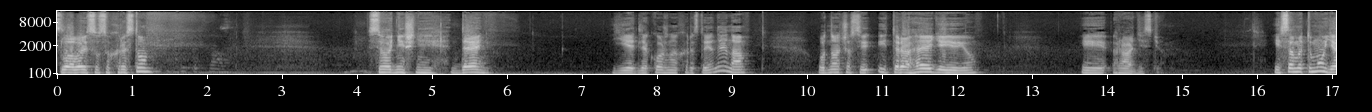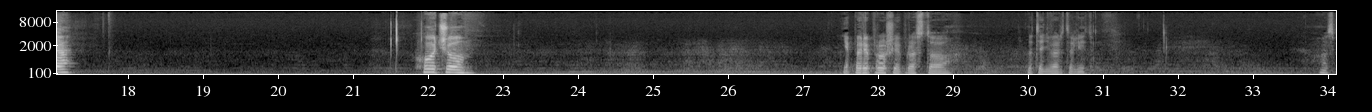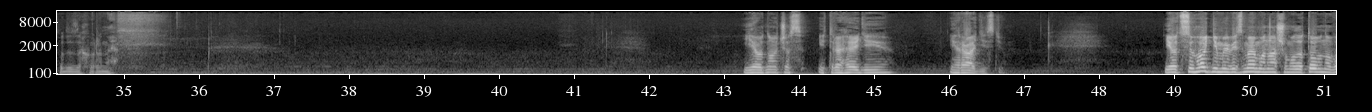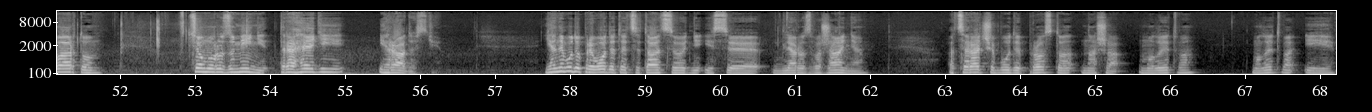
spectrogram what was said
Слава Ісусу Христу! Сьогоднішній день є для кожного християнина водночас і- трагедією, і радістю. І саме тому я хочу я перепрошую просто летить вертоліт. Господи, захорони. Є одночас і трагедією, і радістю. І от сьогодні ми візьмемо нашу молитовну варту в цьому розумінні трагедії і радості. Я не буду приводити цитат сьогодні із, е, для розважання, а це радше буде просто наша молитва, молитва і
